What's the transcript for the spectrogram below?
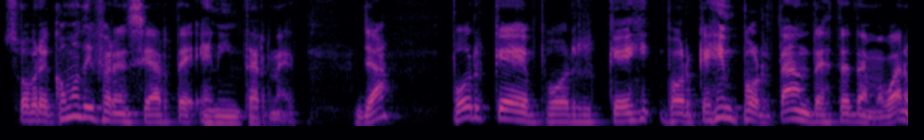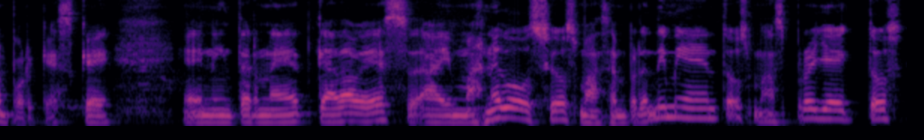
sobre cómo diferenciarte en Internet. ¿Ya? ¿Por qué? ¿Por qué, ¿Por qué es importante este tema? Bueno, porque es que en Internet cada vez hay más negocios, más emprendimientos, más proyectos.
